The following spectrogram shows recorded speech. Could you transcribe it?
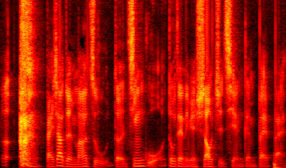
呃。白沙屯妈祖的经过都在那边烧纸钱跟拜拜。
